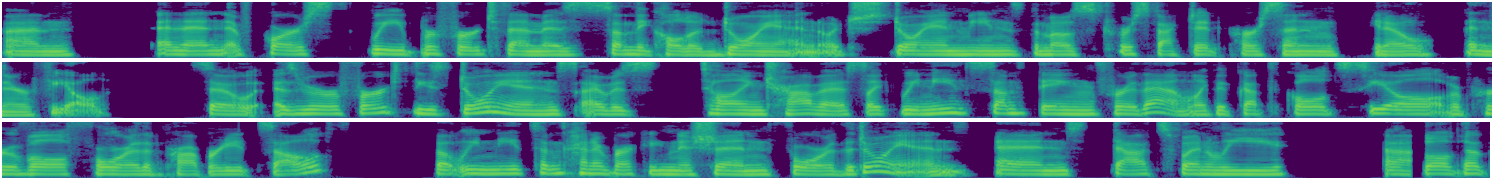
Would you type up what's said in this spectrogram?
Um, and then, of course, we refer to them as something called a doyen, which doyen means the most respected person, you know, in their field. So as we refer to these doyens, I was telling Travis, like, we need something for them. Like, we've got the gold seal of approval for the property itself, but we need some kind of recognition for the doyen. And that's when we, uh, well, that,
